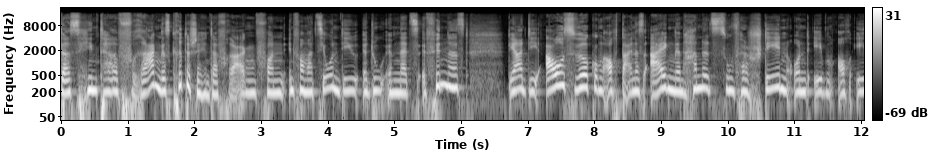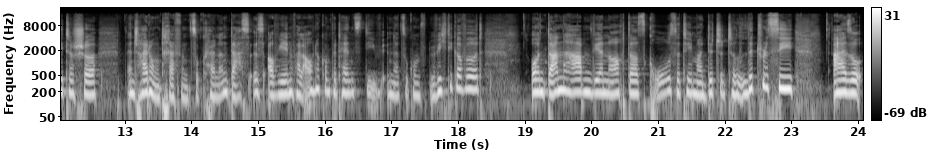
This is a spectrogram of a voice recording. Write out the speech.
das Hinterfragen, das kritische Hinterfragen von Informationen, die du im Netz findest. Ja, die Auswirkungen auch deines eigenen Handels zu verstehen und eben auch ethische Entscheidungen treffen zu können. Das ist auf jeden Fall auch eine Kompetenz, die in der Zukunft wichtiger wird. Und dann haben wir noch das große Thema Digital Literacy, also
